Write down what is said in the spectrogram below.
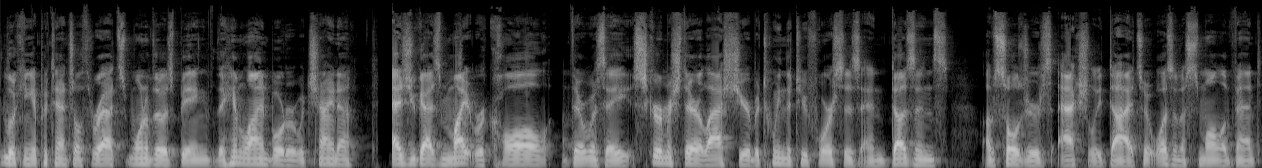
looking at potential threats. One of those being the Himalayan border with China. As you guys might recall, there was a skirmish there last year between the two forces, and dozens of soldiers actually died. So it wasn't a small event.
